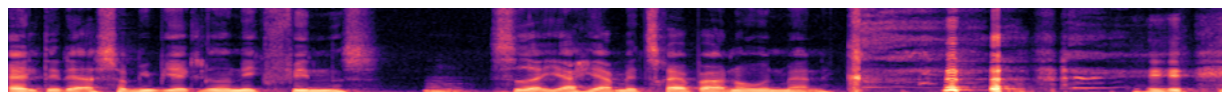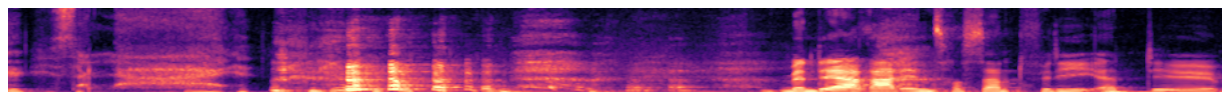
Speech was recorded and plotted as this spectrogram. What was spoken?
alt det der, som i virkeligheden ikke findes. Mm. Sidder jeg her med tre børn og uden mand. It's a lie. Men det er ret interessant, fordi at øh,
